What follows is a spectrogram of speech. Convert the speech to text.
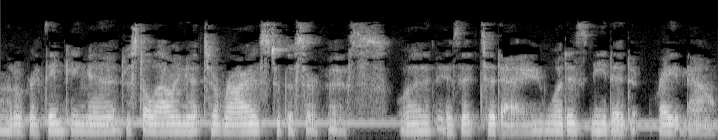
Not overthinking it, just allowing it to rise to the surface. What is it today? What is needed right now?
